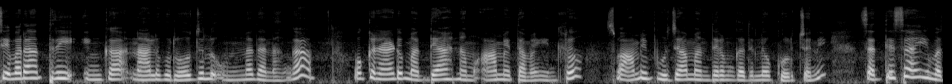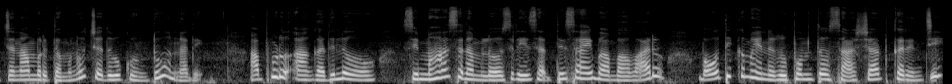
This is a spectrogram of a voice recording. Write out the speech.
శివరాత్రి ఇంకా నాలుగు రోజులు ఉన్నదనంగా ఒకనాడు మధ్యాహ్నం ఆమె తమ ఇంట్లో స్వామి పూజా మందిరం గదిలో కూర్చొని సత్యసాయి వచనామృతమును చదువుకుంటూ ఉన్నది. అప్పుడు ఆ గదిలో సింహాసనంలో శ్రీ సత్యసాయి బాబా వారు భౌతికమైన రూపంతో సాక్షాత్కరించి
